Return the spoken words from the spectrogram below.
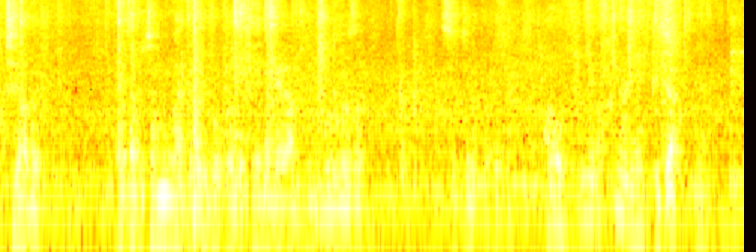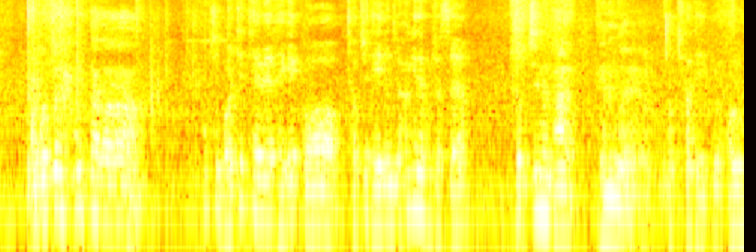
혹시라도 어차피 전문가한테 들고 올 건데 괜히 내가 무슨 모르면서 쓸지는 떴겠다. 아우, 탄내가 확 나네. 그죠? 네. 어떤 한따가 혹시 멀티탭에 대개 거 접지 돼 있는지 확인해 보셨어요? 접지는 다 되는 거예요. 접지 다 돼 있고요. 어우,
